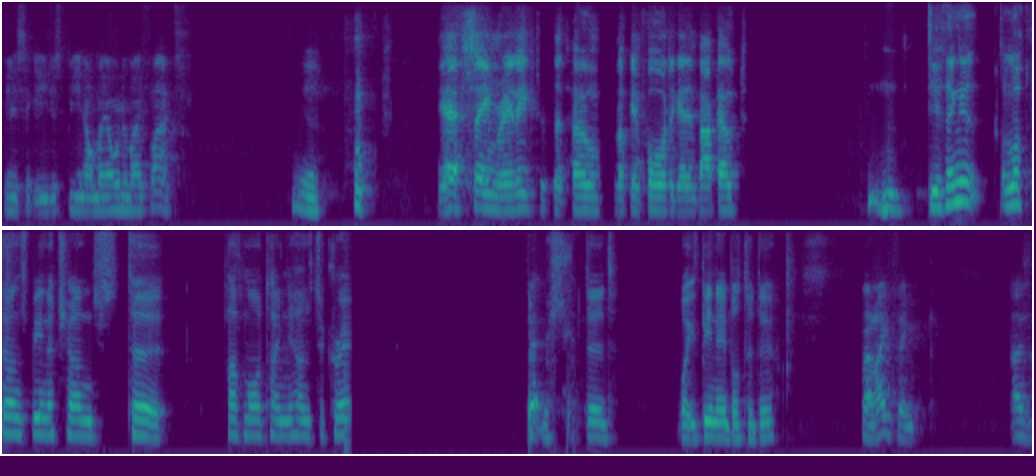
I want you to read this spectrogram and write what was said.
basically just being on my own in my flat. Yeah. Yeah, same really. Just at home, looking forward to getting back out. Mhm. Do you think it lockdown's been a chance to have more time in your hands to create Yeah. restricted what you've been able to do? Well, I think as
